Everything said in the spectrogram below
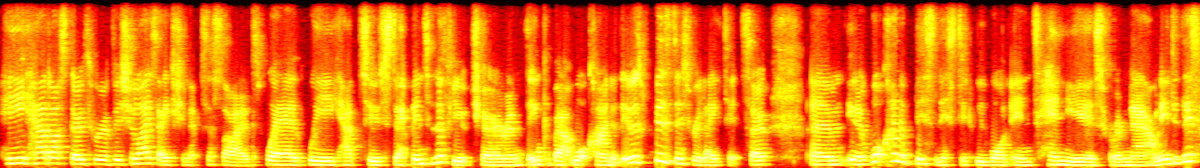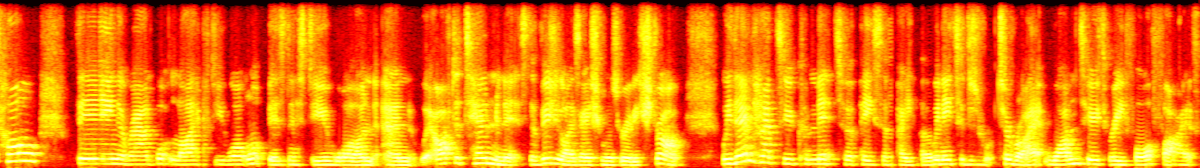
he had us go through a visualization exercise where we had to step into the future and think about what kind of it was business related. So um, you know what kind of business did we want in 10 years from now? And he did this whole thing around what life do you want what business do you want? And after 10 minutes the visualization was really strong. We then had to commit to a piece of paper. We needed to, to write one two three four five.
